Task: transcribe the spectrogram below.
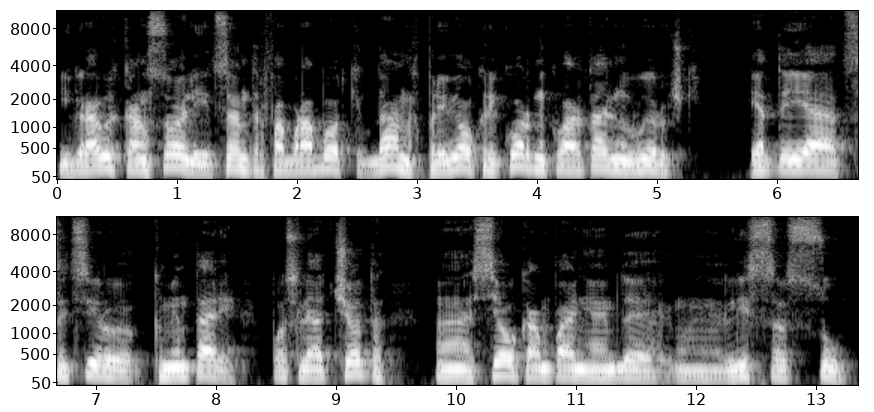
игровых консолей и центров обработки данных привел к рекордной квартальной выручке. Это я цитирую комментарий после отчета SEO компании AMD э, Лиса Су.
